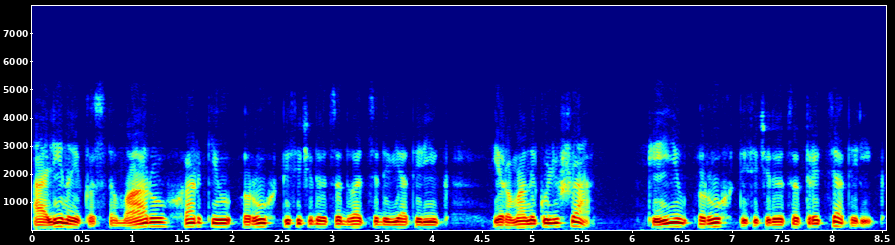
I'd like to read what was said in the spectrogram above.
Аліна Костомаров, Харків, Рух 1929 рік і Романи Куліша, Київ, Рух 1930 рік.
